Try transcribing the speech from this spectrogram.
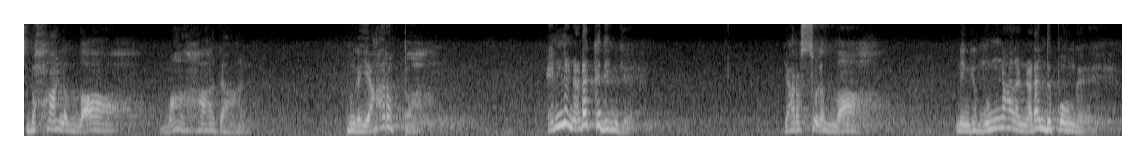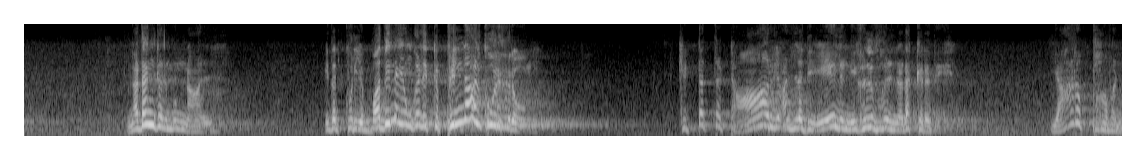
சுபஹானல்லா மாஹாதான். உங்க யாரப்பா? என்ன நடக்குது இங்கே? யார சொல்லல்லா நீங்க முன்னால் நடந்து போங்க. நடங்கள் முன்னால். இதற்குரிய பதிலை உங்களுக்கு பின்னால் கூறுகிறோம். கிட்டத்தட்ட ஆறு அல்லது ஏழு நிகழ்வுகள் நடக்கிறது. யாரப்பா அவன்?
